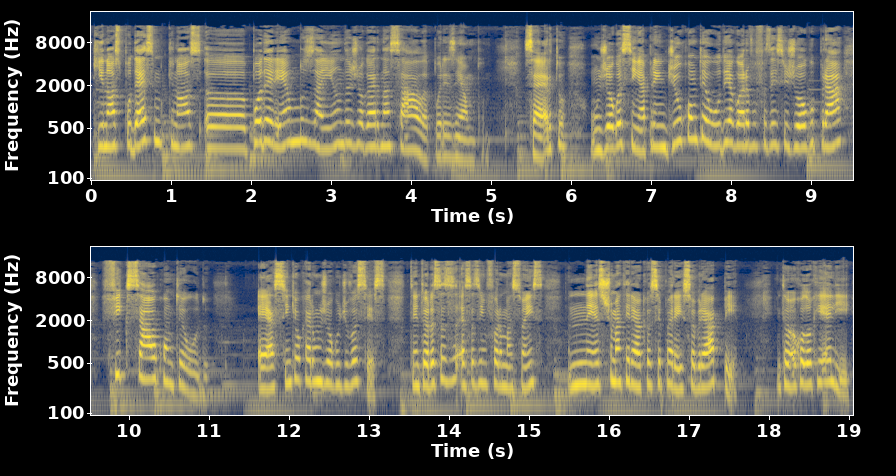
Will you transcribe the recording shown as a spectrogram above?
que nós pudéssemos, que nós uh, poderemos ainda jogar na sala, por exemplo, certo? Um jogo assim, aprendi o conteúdo e agora vou fazer esse jogo para fixar o conteúdo. É assim que eu quero um jogo de vocês. Tem todas essas, essas informações neste material que eu separei sobre a AP. Então eu coloquei ali,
